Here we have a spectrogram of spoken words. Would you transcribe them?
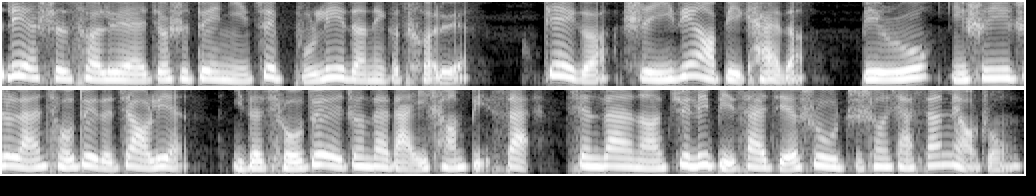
劣势策略就是对你最不利的那个策略，这个是一定要避开的。比如，你是一支篮球队的教练。你的球队正在打一场比赛，现在呢，距离比赛结束只剩下三秒钟。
